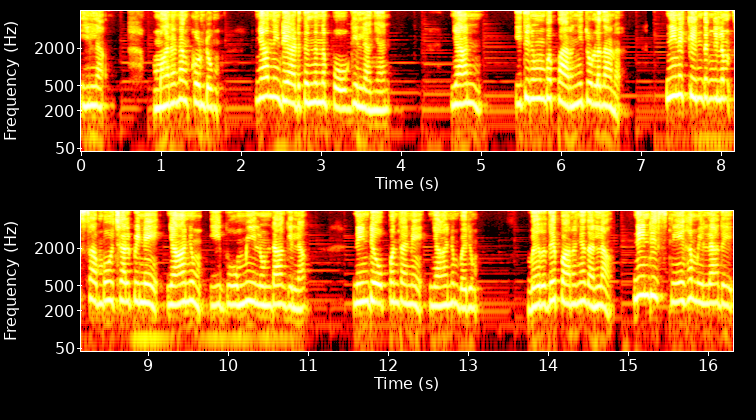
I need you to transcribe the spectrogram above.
ഇല്ല. മരണം കൊണ്ടും ഞാൻ നിന്റെ അടുത്ത് നിന്ന് പോകില്ല ഞാൻ. ഞാൻ ഇതിനു മുമ്പ് പറഞ്ഞിട്ടുള്ളതാണ്. നിനക്ക് എന്തെങ്കിലും സംഭവിച്ചാൽ പിന്നെ ഞാനും ഈ ഭൂമിയിൽ ഉണ്ടാകില്ല. നിന്റെ ഒപ്പം തന്നെ ഞാനും വരും. വെറുതെ പറഞ്ഞതല്ല. നിന്റെ സ്നേഹമില്ലാതെ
